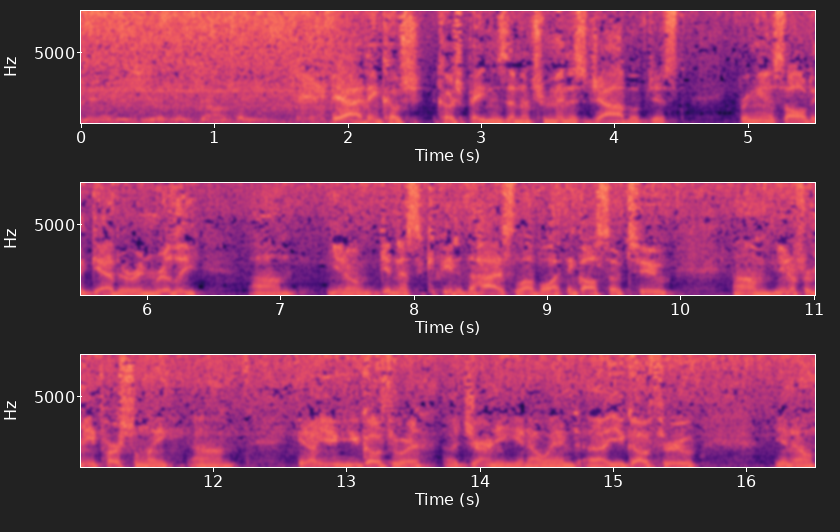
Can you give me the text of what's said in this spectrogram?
beginning of this year with Sean Payton? Yeah, I think Coach Coach Payton has done a tremendous job of just bringing us all together and really, um, you know, getting us to compete at the highest level. I think also too, um, you know, for me personally, um, you know, you, you go through a, a journey, you know, and uh, you go through you know,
